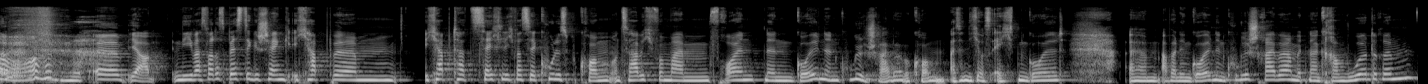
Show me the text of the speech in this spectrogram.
ähm, ja, nee, was war das beste Geschenk? Ich habe ähm, ich habe tatsächlich was sehr Cooles bekommen. Und zwar habe ich von meinem Freund einen goldenen Kugelschreiber bekommen. Also nicht aus echtem Gold, ähm, aber einen goldenen Kugelschreiber mit einer Gravur drin.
